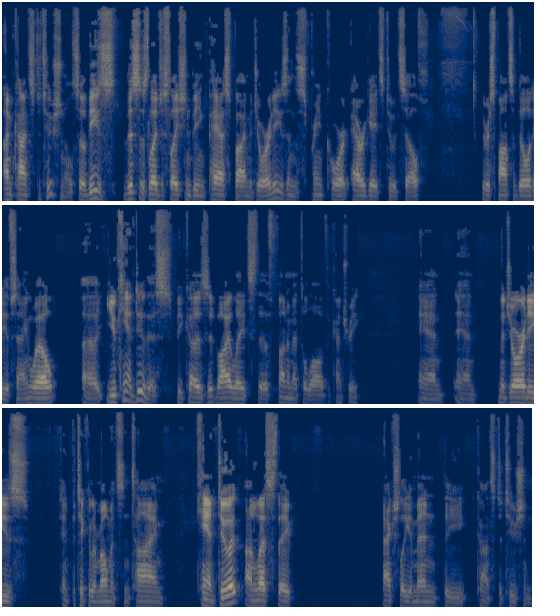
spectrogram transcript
unconstitutional. So these this is legislation being passed by majorities, and the Supreme Court arrogates to itself the responsibility of saying, "Well, uh, you can't do this because it violates the fundamental law of the country," and and majorities in particular moments in time can't do it unless they actually amend the Constitution.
